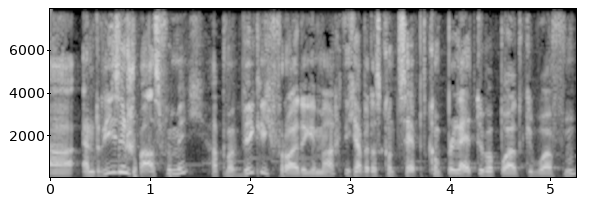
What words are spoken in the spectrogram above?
äh, ein Riesenspaß für mich, hat mir wirklich Freude gemacht. Ich habe das Konzept komplett über Bord geworfen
